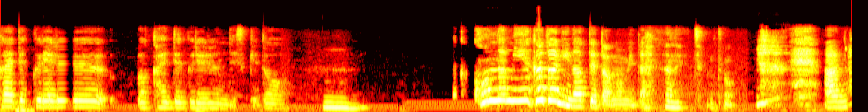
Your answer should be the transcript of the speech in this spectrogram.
変えてくれるは変えてくれるんですけど、うん。なんかこんな見え方になってたのみたいなね、ちょっと。あの、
